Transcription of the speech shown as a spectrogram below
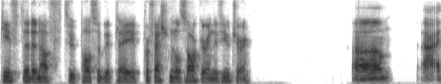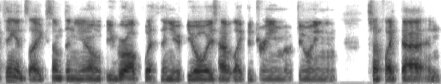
gifted enough to possibly play professional soccer in the future? Um, I think it's like something you know you grow up with, and you you always have like the dream of doing and stuff like that. And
